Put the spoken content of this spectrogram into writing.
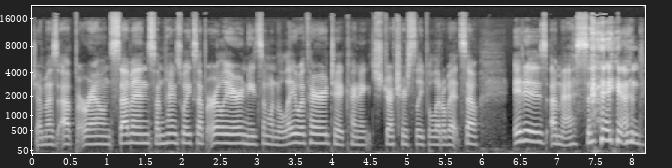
Gemma's up around seven, sometimes wakes up earlier, needs someone to lay with her to kind of stretch her sleep a little bit. So it is a mess. and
